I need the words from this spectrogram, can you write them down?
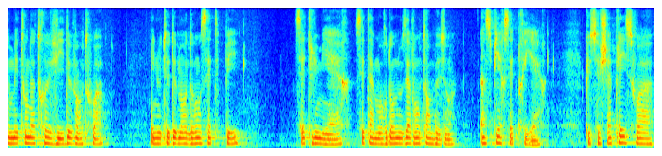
nous mettons notre vie devant toi, et nous te demandons cette paix, cette lumière, cet amour dont nous avons tant besoin. Inspire cette prière, que ce chapelet soit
